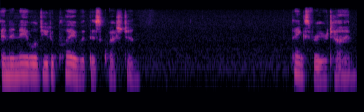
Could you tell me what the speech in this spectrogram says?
and enabled you to play with this question. Thanks for your time.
